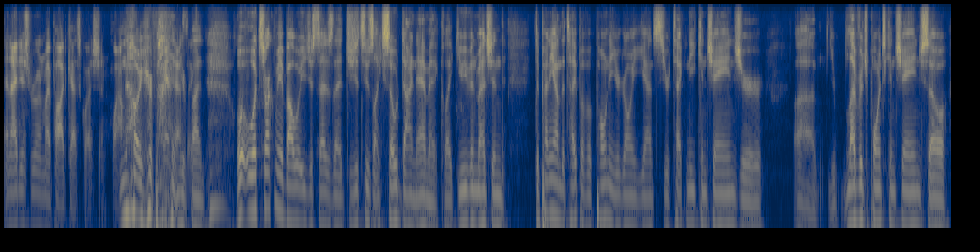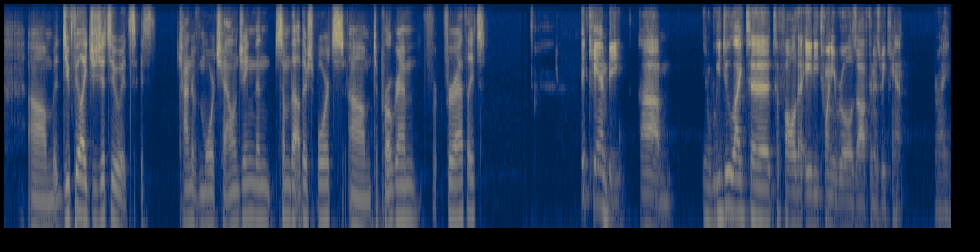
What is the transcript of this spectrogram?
and I just ruined my podcast question. Wow. No, you're fine. Fantastic. You're fine. What, what struck me about what you just said is that jiu-jitsu is like so dynamic. Like you even mentioned, depending on the type of opponent you're going against, your technique can change. Your uh, your leverage points can change. So, um, do you feel like jujitsu it's it's kind of more challenging than some of the other sports um, to program for, for athletes? It can be. Um, you know, we do like to to follow the 80-20 rule as often as we can, right?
